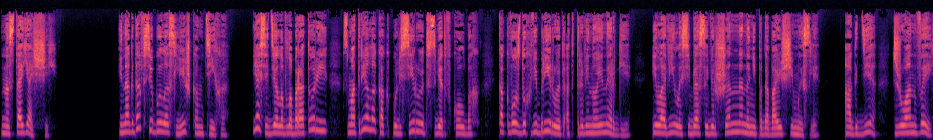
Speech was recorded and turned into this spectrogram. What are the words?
настоящий. Иногда все было слишком тихо. Я сидела в лаборатории, смотрела, как пульсирует свет в колбах, как воздух вибрирует от травяной энергии, и ловила себя совершенно на неподобающей мысли. А где Джуан Вэй?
